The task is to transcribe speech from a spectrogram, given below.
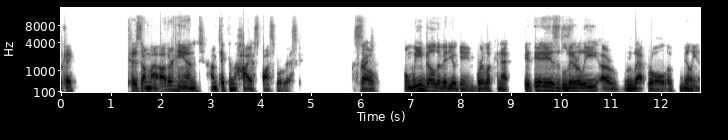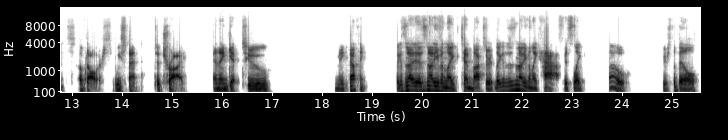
Okay. Because on my other hand, I'm taking the highest possible risk. So Right. when we build a video game, we're looking at it, it is literally a roulette roll of millions of dollars we spend to try and then get to make nothing. Like it's not it's not even like 10 bucks or like it's not even like half. It's like, oh, here's the bill.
